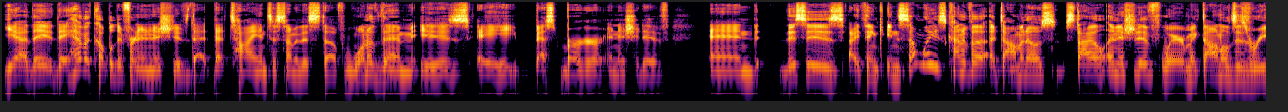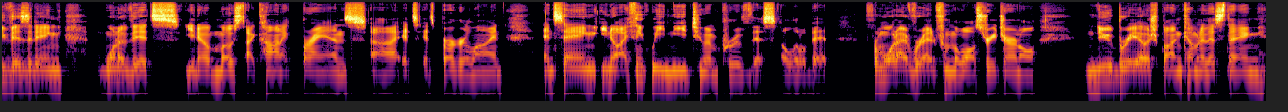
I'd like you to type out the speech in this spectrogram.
Yeah, they they have a couple different initiatives that that tie into some of this stuff. One of them is a best burger initiative. And this is, I think, in some ways, kind of a, a, Domino's style initiative where McDonald's is revisiting one of its, you know, most iconic brands, uh, its its burger line, and saying, you know, I think we need to improve this a little bit. From what I've read from the Wall Street Journal, new brioche bun coming to this thing.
